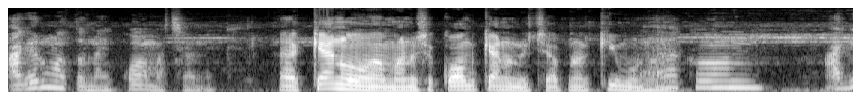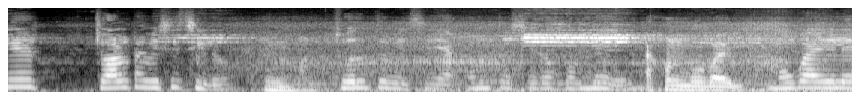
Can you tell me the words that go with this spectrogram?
আগের মতো নয় কম আছে অনেক। কেন মানুষে কম কেন নিচ্ছে? আপনার কি মনে হয়? এখন আগে চলটা বেশি ছিল। চলতো বেশি এখন তো সেরকম নেই। এখন মোবাইল। মোবাইলে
